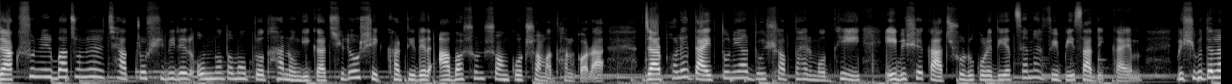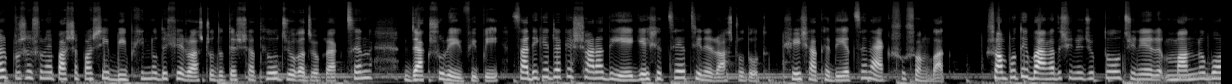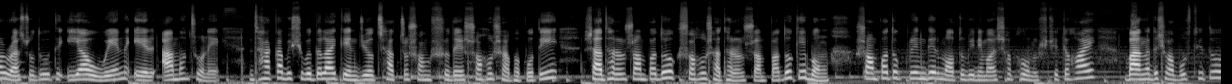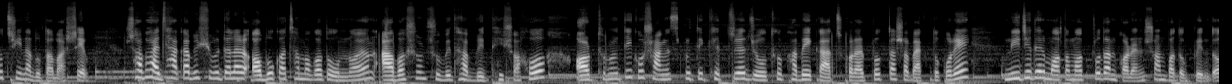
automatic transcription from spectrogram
ডাকসু নির্বাচনের ছাত্র শিবিরের অন্যতম প্রধান অঙ্গীকার ছিল শিক্ষার্থীদের আবাসন সংকট সমাধান করা, যার ফলে দায়িত্ব নেওয়ার দুই সপ্তাহের মধ্যেই এই বিষয়ে কাজ শুরু করে দিয়েছেন ভিপি সাদিক কায়েম। বিশ্ববিদ্যালয়ের প্রশাসনের পাশাপাশি বিভিন্ন দেশের রাষ্ট্রদূতের সাথেও যোগাযোগ রাখছেন ডাকসুর এই ভিপি। সাদিকের ডাকে সাড়া দিয়ে এগিয়ে এসেছে চীনের রাষ্ট্রদূত। সেই সাথে দিয়েছেন এক সুসংবাদ। সম্প্রতি বাংলাদেশে নিযুক্ত চীনের মান্যবর রাষ্ট্রদূত ইয়া ওয়েন এর আমন্ত্রণে ঢাকা বিশ্ববিদ্যালয় কেন্দ্রীয় ছাত্র সংসদের সহসভাপতি, সাধারণ সম্পাদক সহ সাধারণ সম্পাদক এবং বৃন্দের মতবিনিময় সভা অনুষ্ঠিত হয় বাংলাদেশে অবস্থিত চীনা দূতাবাসে। সভায় ঢাকা বিশ্ববিদ্যালয়ের অবকাঠামোগত উন্নয়ন, আবাসন সুবিধা বৃদ্ধি সহ অর্থনৈতিক ও সাংস্কৃতিক ক্ষেত্রে যৌথভাবে কাজ করার প্রত্যাশা ব্যক্ত করে নিজেদের মতামত প্রদান করেন সম্পাদকবৃন্দ।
